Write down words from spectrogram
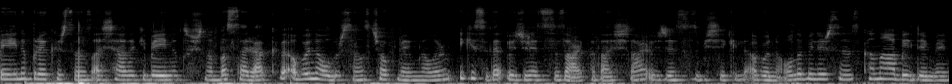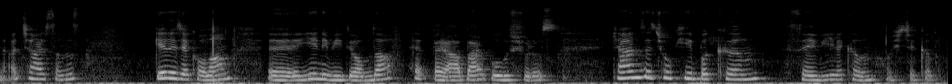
beğeni bırakırsanız aşağıdaki beğeni tuşuna basarak ve abone olursanız çok memnun olurum. İkisi de ücretsiz arkadaşlar. Ücretsiz bir şekilde abone olabilirsiniz. Kanal bildirimlerini açarsanız gelecek olan e, yeni videomda hep beraber buluşuruz. Kendinize çok iyi bakın. Sevgiyle kalın. Hoşçakalın.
